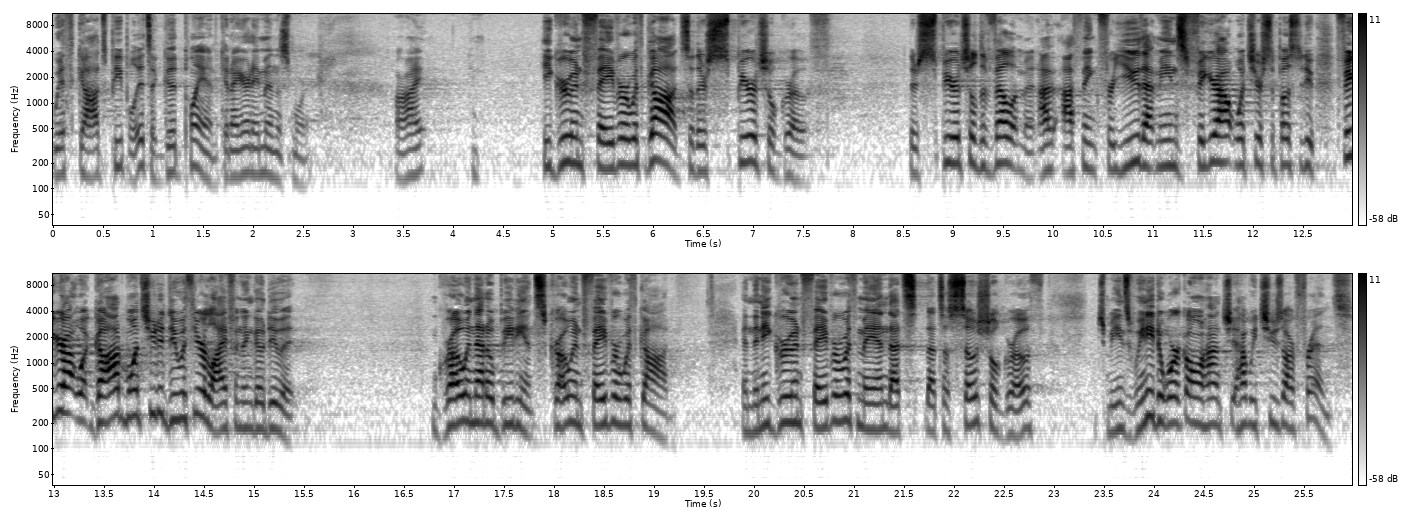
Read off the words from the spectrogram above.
with God's people. It's a good plan. Can I hear an amen this morning? All right? He grew in favor with God, so there's spiritual growth. There's spiritual development. I, I think for you, that means figure out what you're supposed to do. Figure out what God wants you to do with your life and then go do it. Grow in that obedience, grow in favor with God. And then he grew in favor with man. That's, that's a social growth, which means we need to work on how, how we choose our friends.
